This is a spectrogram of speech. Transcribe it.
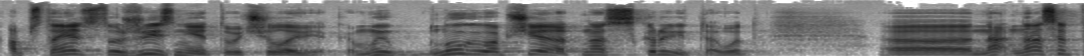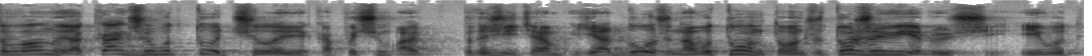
обстоятельства жизни этого человека. Мы много вообще от нас скрыто. Вот нас это волнует. А как же вот тот человек? А почему? А, подождите, а я должен, а вот он-то, он же тоже верующий. И вот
